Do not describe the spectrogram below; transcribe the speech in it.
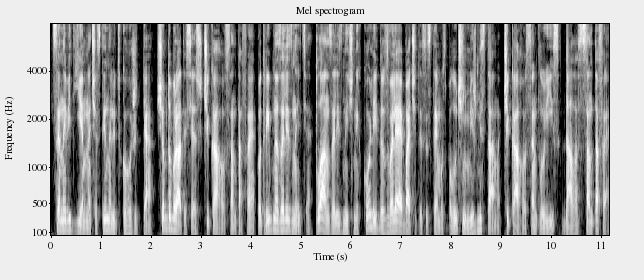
Це невід'ємна частина людського життя. Щоб добратися з Чикаго в Санта-Фе, потрібна залізниця. План залізничних колій дозволяє бачити систему сполучень між містами Чикаго, Сент-Луїс, Даллас, Санта-Фе.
